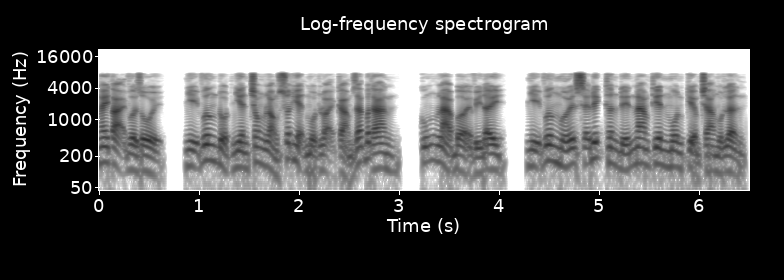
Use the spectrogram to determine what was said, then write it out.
ngay tại vừa rồi, nhị vương đột nhiên trong lòng xuất hiện một loại cảm giác bất an, cũng là bởi vì đây, nhị vương mới sẽ đích thân đến nam thiên môn kiểm tra một lần.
